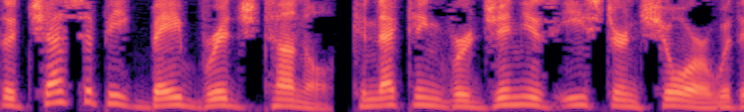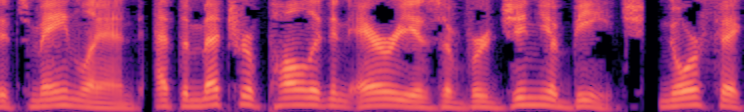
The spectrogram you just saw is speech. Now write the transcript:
The Chesapeake Bay Bridge Tunnel, connecting Virginia's eastern shore with its mainland at the metropolitan areas of Virginia Beach, Norfolk,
